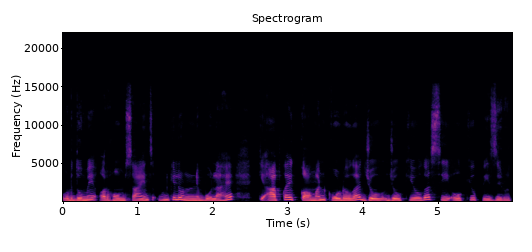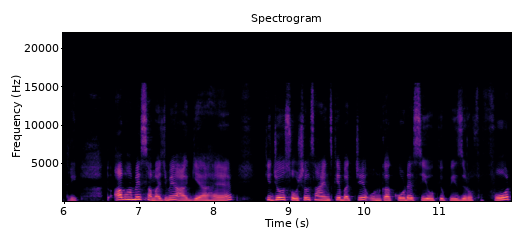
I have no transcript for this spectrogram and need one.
उर्दू में और होम साइंस उनके लिए उन्होंने बोला है कि आपका एक कॉमन कोड होगा, जो जो कि होगा C O Q P zero three तो अब हमें समझ में आ गया है कि जो सोशल साइंस के बच्चे उनका कोड है C O Q P zero four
